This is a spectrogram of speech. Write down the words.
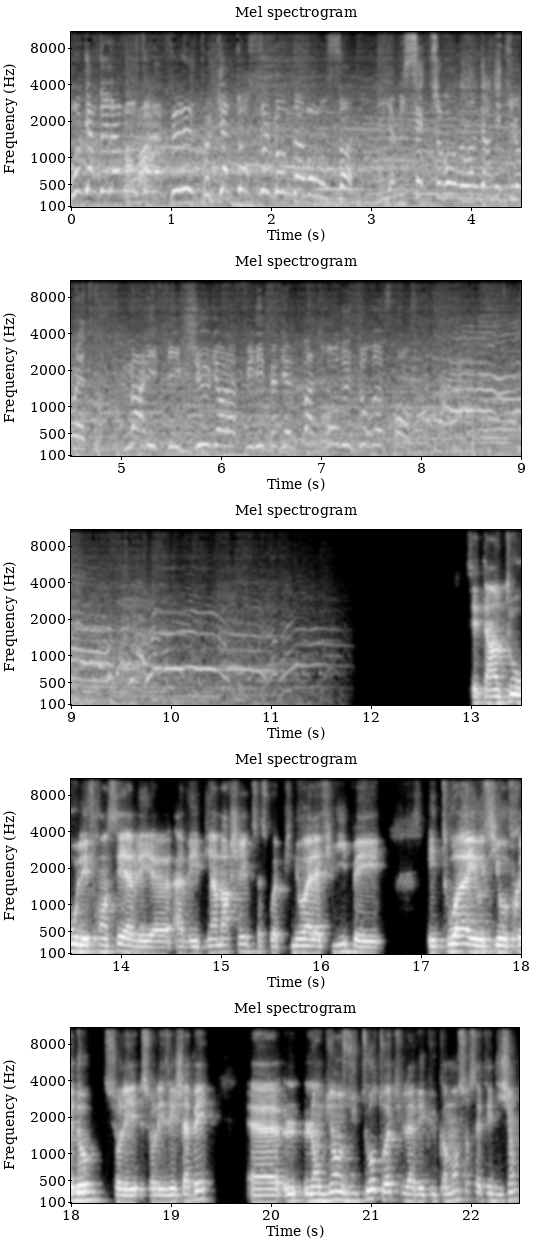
Regardez l'avance de la Philippe, 14 secondes d'avance. Il a mis 7 secondes dans le dernier kilomètre. Magnifique, Julien Lafilippe est bien le patron du Tour de France. C'était un tour où les Français avaient, euh, bien marché, que ce soit Pinot à la Philippe et, et toi et aussi sur les, sur les échappées. Euh, l'ambiance du tour, toi, tu l'as vécu comment sur cette édition?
